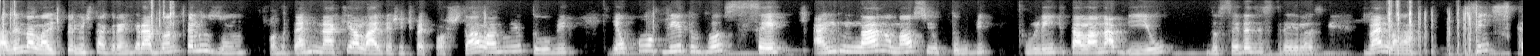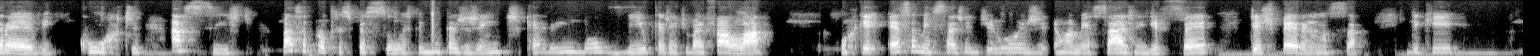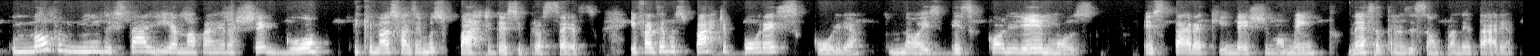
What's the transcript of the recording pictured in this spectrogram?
fazendo a live pelo Instagram, gravando pelo Zoom. Quando terminar aqui a live, a gente vai postar lá no YouTube. E eu convido você a ir lá no nosso YouTube. O link está lá na bio do Ser das Estrelas. Vai lá, se inscreve, curte, assiste, passa para outras pessoas. Tem muita gente querendo ouvir o que a gente vai falar, porque essa mensagem de hoje é uma mensagem de fé, de esperança, de que o novo mundo está aí, a nova era chegou e que nós fazemos parte desse processo. E fazemos parte por escolha. Nós escolhemos estar aqui neste momento, nessa transição planetária.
